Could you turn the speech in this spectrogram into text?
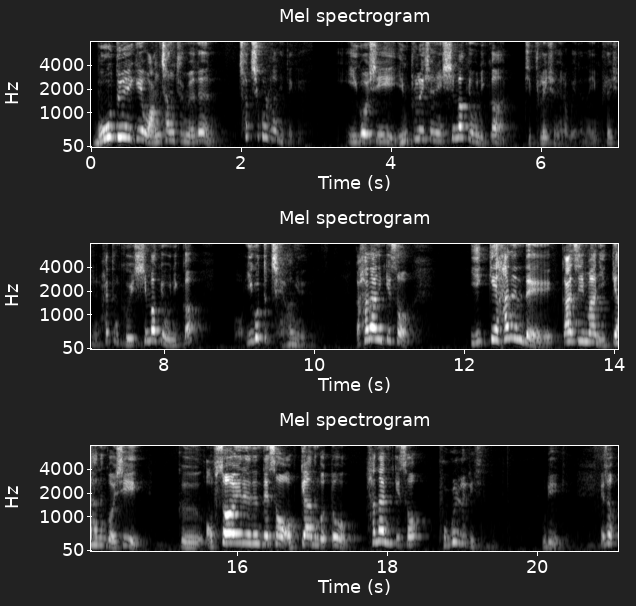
모두에게 왕창 주면은 처치곤란이 되게. 이것이 인플레이션이 심하게 오니까 디플레이션이라고 해야 되나? 인플레이션 하여튼 그 심하게 오니까 어, 이것도 재앙이 되는 거예요. 그러니까 하나님께서 있게 하는 데까지만 있게 하는 것이 그 없어야 되는 데서 없게 하는 것도 하나님께서 복을 내리시는 겁니다. 우리에게. 그래서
